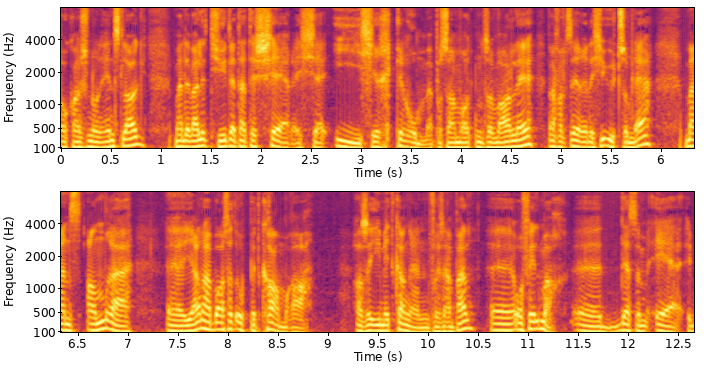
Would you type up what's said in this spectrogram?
og kanskje noen innslag. Men det er veldig tydelig at dette skjer ikke i kirkerommet på samme måten som vanlig. I hvert fall ser det ikke ut som det. Mens andre eh, gjerne har bare satt opp et kamera altså i midtgangen f.eks., eh, og filmer. Eh, det som er i,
